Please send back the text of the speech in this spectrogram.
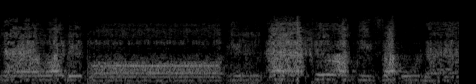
رَبِّنَا وَلِقَاءِ الْآخِرَةِ فَأُولَٰئِكَ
